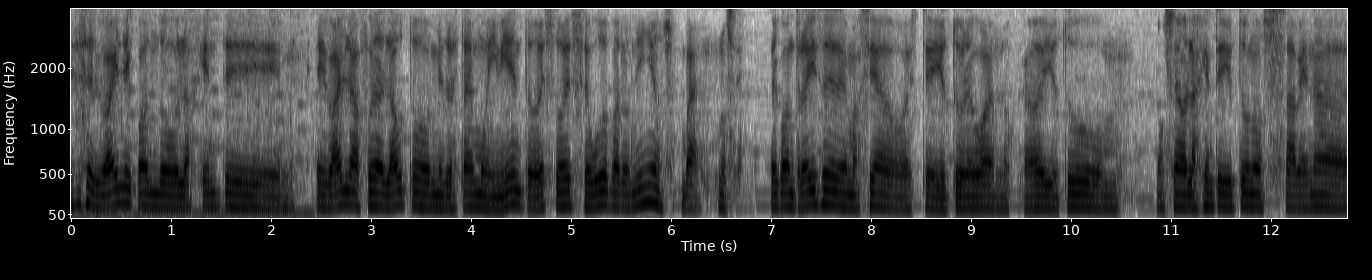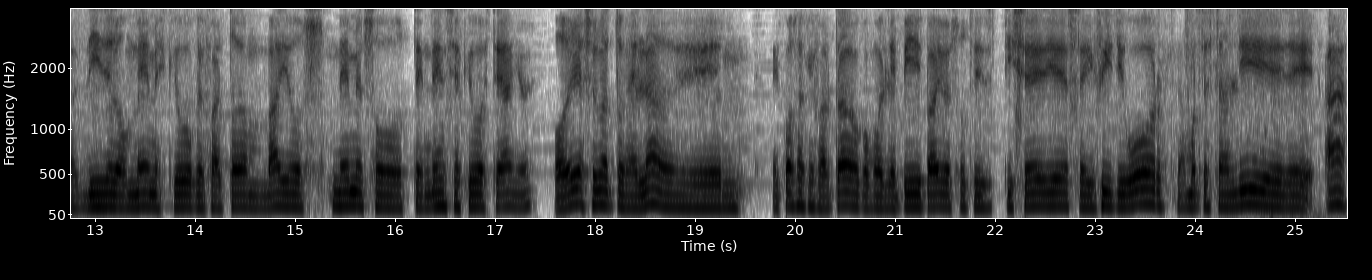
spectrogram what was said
ese es el baile cuando la gente eh, baila fuera del auto mientras está en movimiento. ¿Eso es seguro para los niños? Bueno, no sé. Se contradice demasiado este youtuber igual, los creadores de YouTube. No sé, la gente de YouTube no sabe nada. Y de los memes que hubo que faltaban varios memes o tendencias que hubo este año. ¿eh? Podría ser una tonelada de, cosas que faltaban como el de PewDiePie vs T-Series, Infinity War, la muerte de Stan Lee, de... Ah,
